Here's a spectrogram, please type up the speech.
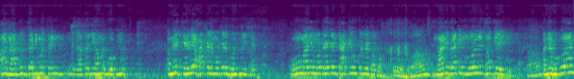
આ રાજદૂત ગાડીમાં ત્રણ રાધાજી અમે ગોપ્યું અમે કેવી હાકડ મોકડ ભોગવી છે હું મારી મોટરસાઇકલ ટાંકી ઉપર બેઠો હતો. મારી ગાડી મોલની થતી આવી અને ભગવાન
